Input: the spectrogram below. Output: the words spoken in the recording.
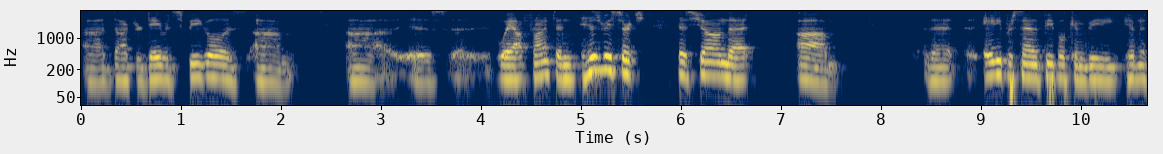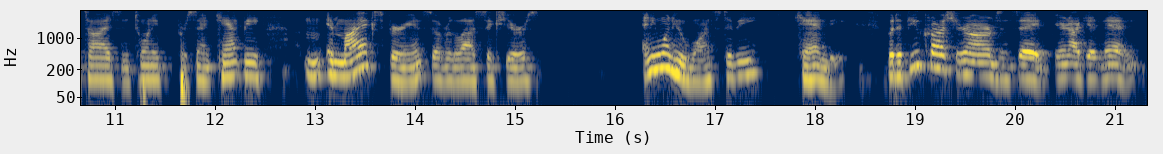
Uh, Dr. David Spiegel is um, uh, is uh, way out front, and his research has shown that um, that 80% of the people can be hypnotized and 20% can't be. In my experience over the last six years, anyone who wants to be can be. But if you cross your arms and say you're not getting in,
